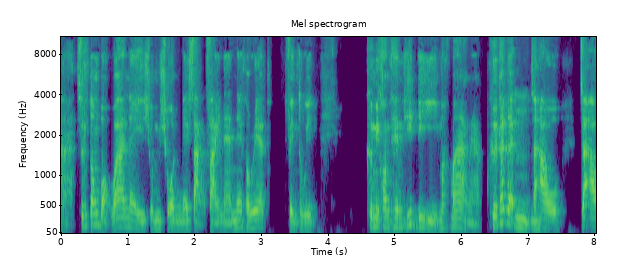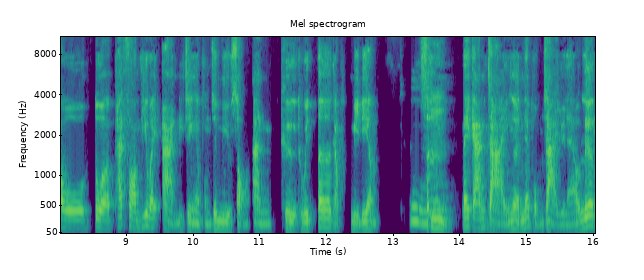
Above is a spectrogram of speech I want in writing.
อ่าน ซึ่งต้องบอกว่าในชุมชนในสั่งไฟแนนซ์เนี่ยเขาเรียกFinTwit คือมีคอนเทนต์ที่ดีมาก ๆ นะครับ คือถ้าเกิดอืมจะเอาจะเอาตัวแพลตฟอร์มที่ไว้อ่านจริงๆอะผมจะมีอยู่สองอัน คือ Twitter กับ Medium อืม ซึ่งในการจ่ายเงินเนี่ยผมจ่ายอยู่แล้ว เรื่อง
